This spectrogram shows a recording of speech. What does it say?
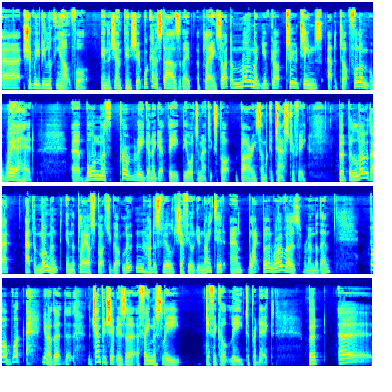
uh, should we be looking out for in the championship? What kind of styles are they are playing? So at the moment, you've got two teams at the top. Fulham way ahead. Uh, Bournemouth probably going to get the the automatic spot, barring some catastrophe. But below that, at the moment, in the playoff spots, you've got Luton, Huddersfield, Sheffield United, and Blackburn Rovers. Remember them? Bob, what you know the the, the championship is a, a, famously difficult league to predict, but uh,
